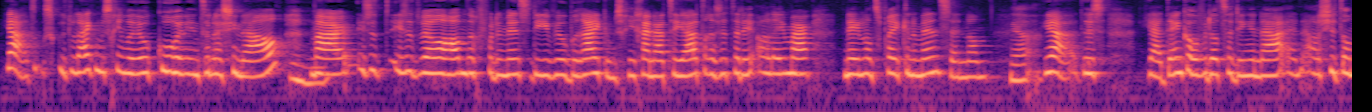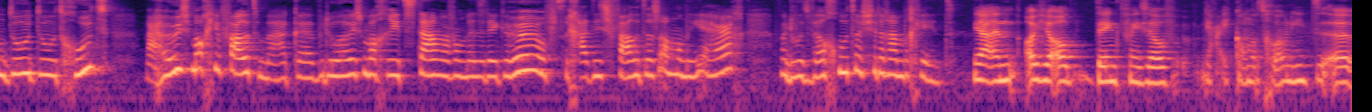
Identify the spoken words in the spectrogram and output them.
ja, het, het lijkt misschien wel heel cool en internationaal. Mhm. Maar is het, is het wel handig voor de mensen die je wil bereiken? Misschien ga je naar theater en zitten er alleen maar Nederlands sprekende mensen. En dan ja. ja, dus ja, denk over dat soort dingen na. En als je het dan doet, doe het goed. Maar heus mag je fouten maken. Ik bedoel, heus mag er iets staan waarvan mensen denken... Huh, of er gaat iets fout, dat is allemaal niet erg. Maar doe het wel goed als je eraan begint. Ja, en als je al denkt van jezelf, ja, ik kan dat gewoon niet, eh,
